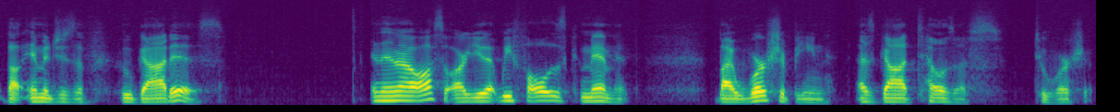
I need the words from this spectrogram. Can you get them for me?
about images of who God is. And then I'll also argue that we follow this commandment by worshiping as God tells us to worship.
